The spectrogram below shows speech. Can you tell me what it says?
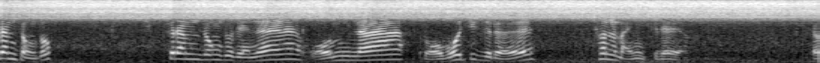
10g 정도? 10g 정도 되는 웜이나 러버지그를 추천을 많이 드려요. 그렇죠?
